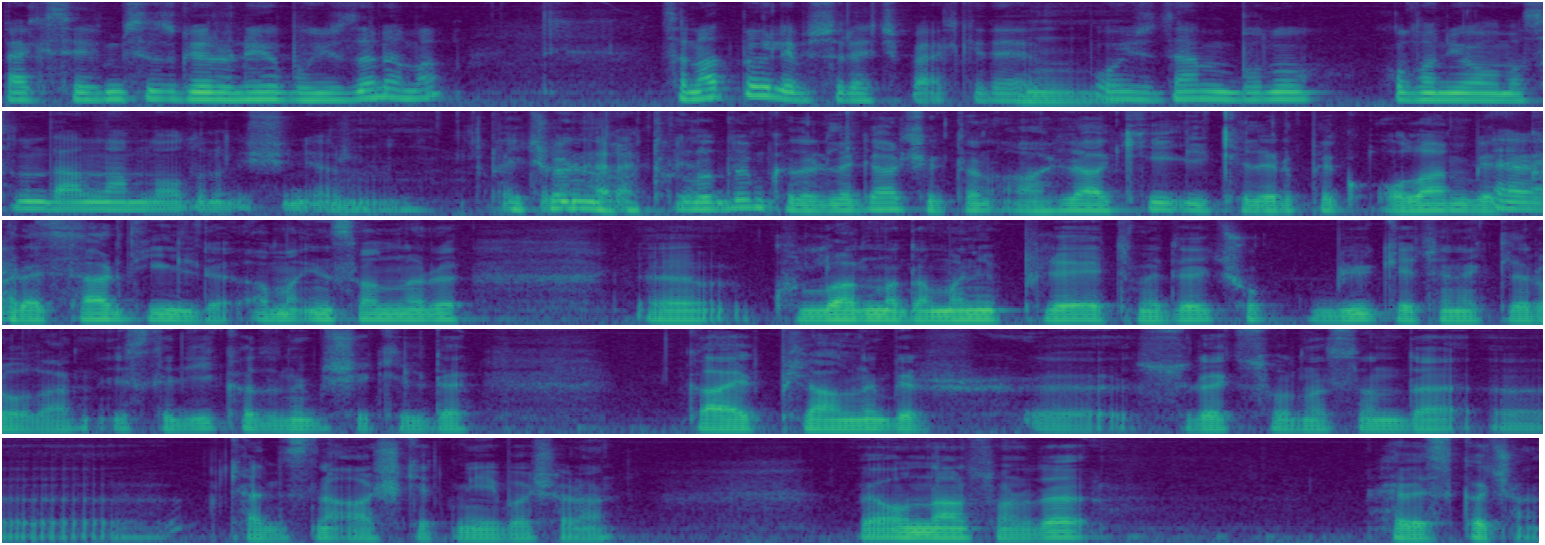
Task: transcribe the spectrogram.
Belki sevimsiz görünüyor bu yüzden ama sanat böyle bir süreç belki de. Hmm. O yüzden bunu kullanıyor olmasının da anlamlı olduğunu düşünüyorum. Hmm. Öyle hatırladığım kadarıyla gerçekten ahlaki ilkeleri pek olan bir evet. karakter değildi. Ama insanları e, kullanmada, manipüle etmede çok büyük yetenekleri olan, istediği kadını bir şekilde gayet planlı bir e, süreç sonrasında e, kendisine aşık etmeyi başaran ve ondan sonra da heves kaçan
